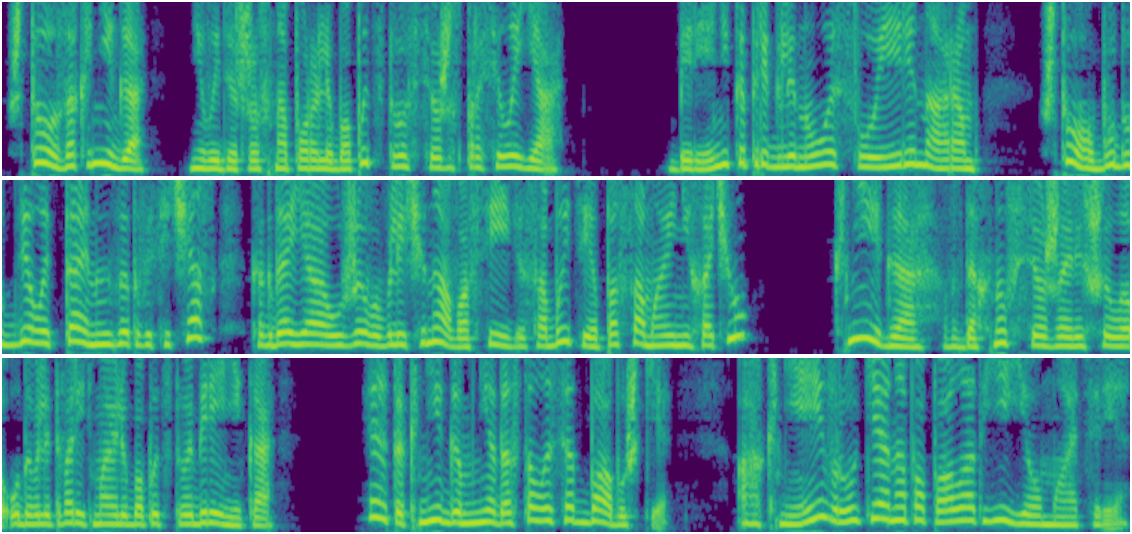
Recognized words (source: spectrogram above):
«Что за книга?» — не выдержав напора любопытства, все же спросила я. Береника переглянулась с Луи Ренаром. Что, будут делать тайну из этого сейчас, когда я уже вовлечена во все эти события по самое не хочу? Книга, вздохнув, все же решила удовлетворить мое любопытство Береника. Эта книга мне досталась от бабушки, а к ней в руки она попала от ее матери.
